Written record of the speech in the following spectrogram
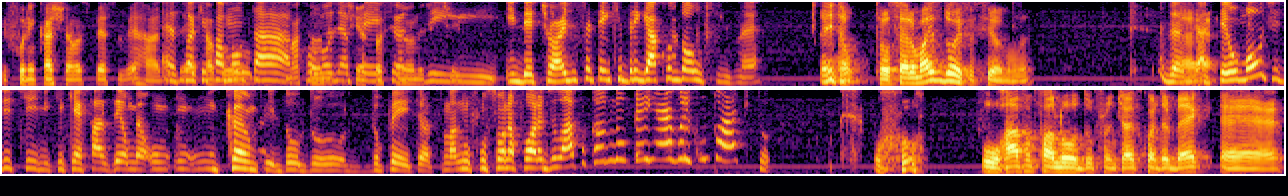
e foram encaixando as peças erradas. É, só que para montar a colônia time, Patriots em, em Detroit, você tem que brigar com Dolphins, né? Então, trouxeram mais dois esse ano, né? É. Tem um monte de time que quer fazer uma- um, um, um camp do, do, do Patriots, mas não funciona fora de lá porque não tem árvore compacto. O, o Rafa falou do franchise quarterback, é,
